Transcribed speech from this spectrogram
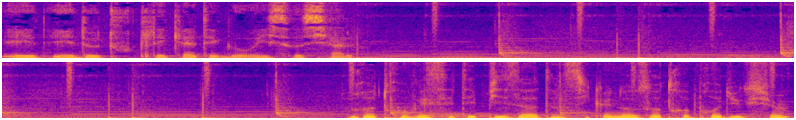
et, et de toutes les catégories sociales. Retrouvez cet épisode ainsi que nos autres productions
